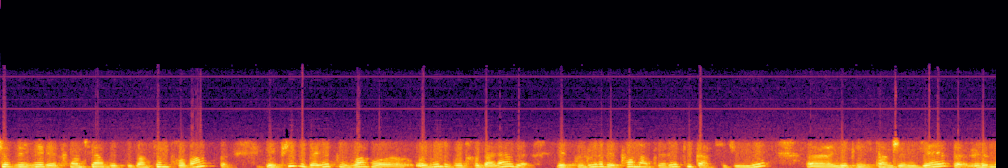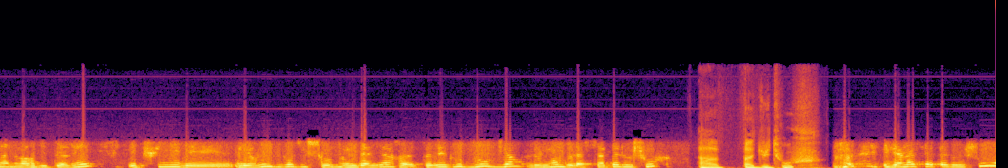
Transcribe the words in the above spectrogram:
surveiller les frontières de ces anciennes provinces. Et puis, vous allez pouvoir, euh, au long de votre balade, découvrir des points d'intérêt plus particuliers. Euh, l'église Sainte-Geneviève, le manoir du Perret, et puis les, les ruines du Vaud-du-Chaux. Mais d'ailleurs, euh, savez-vous d'où vient le nom de la chapelle aux choux? Ah, pas du tout. Eh bien, la chapelle aux choux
